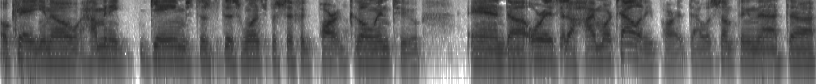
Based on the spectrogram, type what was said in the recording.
okay, you know, how many games does this one specific part go into? And, uh, or is it a high mortality part? That was something that, uh,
